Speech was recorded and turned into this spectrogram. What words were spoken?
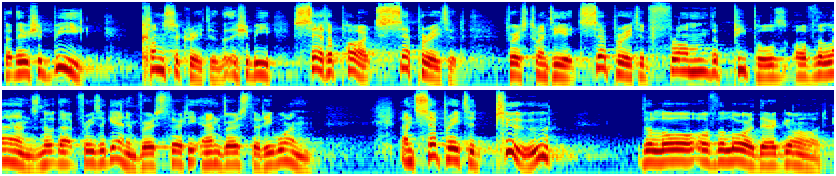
That they should be consecrated, that they should be set apart, separated. Verse 28 separated from the peoples of the lands. Note that phrase again in verse 30 and verse 31. And separated to the law of the Lord their God.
